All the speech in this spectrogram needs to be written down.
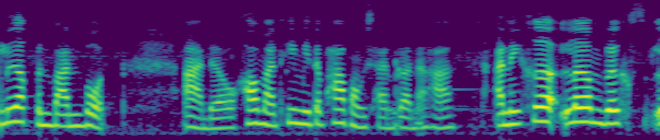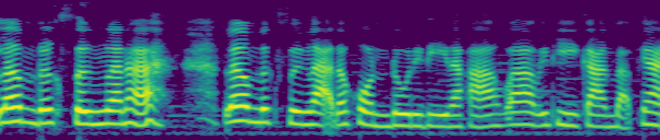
เลือกเป็นบันบท อ่าเดี๋ยวเข้ามาที่มิตรภาพของฉันก่อนนะคะ อันนี้คือเริ่มลึกเริ่มลึกซึ้งแล้วนะคะ เริ่มลึกซึ้งละทุกคนดูดีๆนะคะ ว่าวิธีการแบบพี่ไอ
